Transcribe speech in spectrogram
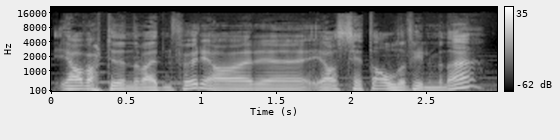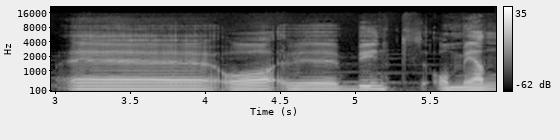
Jeg har vært i denne verden før. Jeg har, eh, jeg har sett alle filmene. Eh, og eh, begynt om igjen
